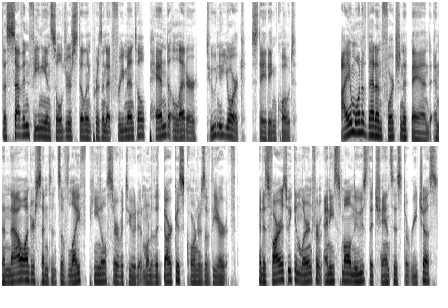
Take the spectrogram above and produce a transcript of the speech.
the seven Fenian soldiers still in prison at Fremantle penned a letter to New York stating, quote, I am one of that unfortunate band and am now under sentence of life penal servitude in one of the darkest corners of the earth. And as far as we can learn from any small news that chances to reach us,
